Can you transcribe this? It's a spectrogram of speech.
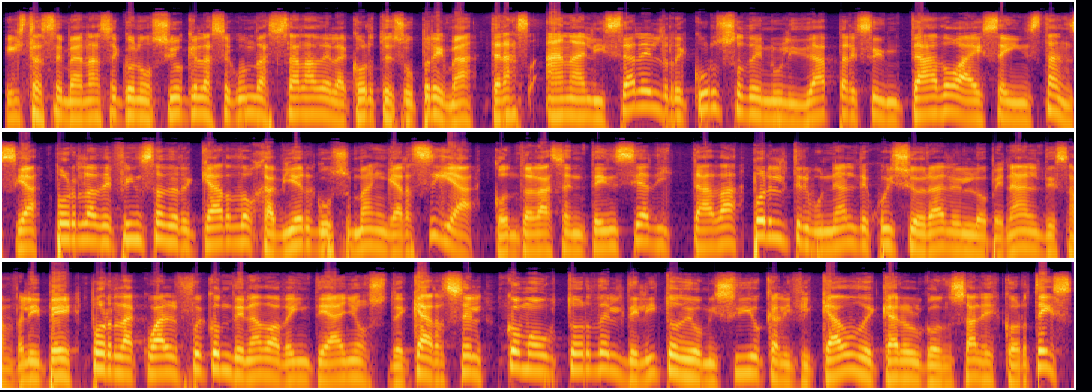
Esta semana se conoció que la segunda sala de la Corte Suprema, tras analizar el recurso de nulidad presentado a esa instancia por la defensa de Ricardo Javier Guzmán García contra la sentencia dictada por el Tribunal de Juicio Oral en lo Penal de San Felipe, por la cual fue condenado a 20 años de cárcel como autor del delito de homicidio calificado de Carol González Cortés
